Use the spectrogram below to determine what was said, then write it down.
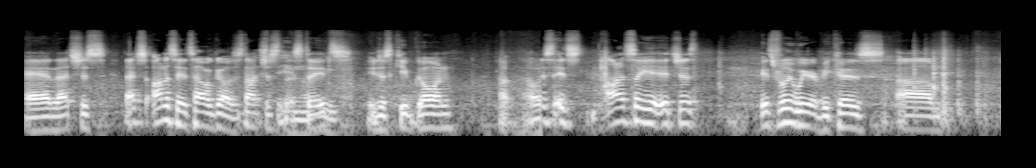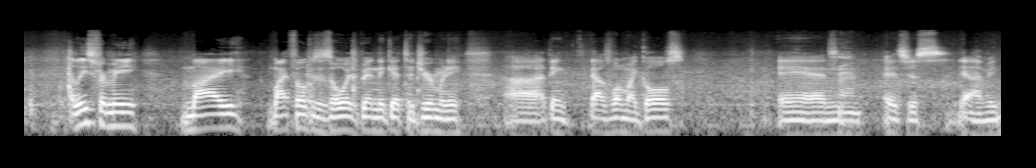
and that's just that's honestly it's how it goes. It's not just in the Stay in the states. You just keep going. Uh, It's, it's honestly it's just it's really weird because um, at least for me, my my focus has always been to get to Germany. Uh, I think that was one of my goals, and Same. it's just yeah. I mean,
